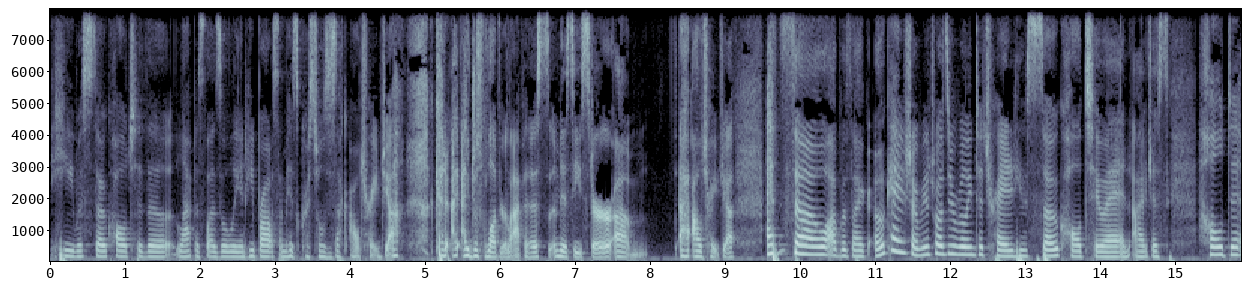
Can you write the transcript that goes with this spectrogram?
he was so called to the lapis lazuli and he brought some of his crystals. He's like, I'll trade you. I, I just love your lapis, Miss Easter. Um, I'll trade you. And so I was like, okay, show me which ones you're willing to trade. And he was so called to it. And I just held it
